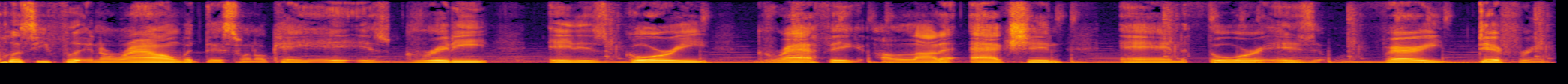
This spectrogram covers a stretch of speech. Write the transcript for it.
pussyfooting around with this one, okay? It is gritty, it is gory, graphic, a lot of action, and Thor is very different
